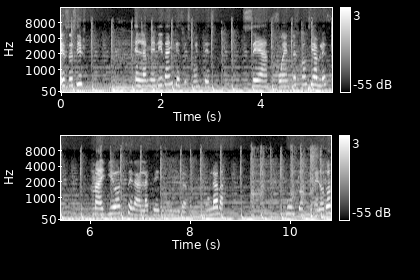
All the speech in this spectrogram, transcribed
Es decir, en la medida en que sus fuentes sean fuentes confiables, mayor será la credibilidad acumulada. Punto número 2.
